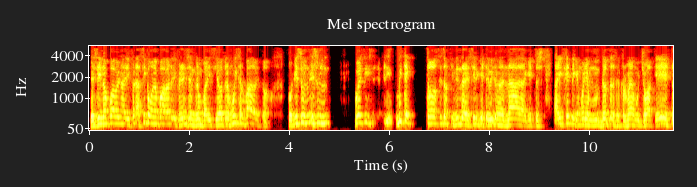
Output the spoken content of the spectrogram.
Es decir, no puede haber una diferencia, así como no puede haber diferencia entre un país y otro, es muy zarpado esto, porque es un, es un, viste, todos esos que intentan decir que este virus no es nada, que esto hay gente que muere de otras enfermedades mucho más que esto,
